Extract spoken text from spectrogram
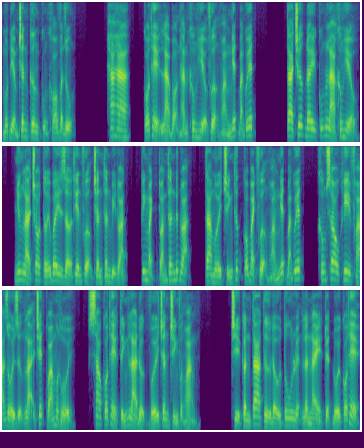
Một điểm chân cương cũng khó vận dụng. Ha ha, có thể là bọn hắn không hiểu Phượng Hoàng Niết Bàn Quyết. Ta trước đây cũng là không hiểu, nhưng là cho tới bây giờ Thiên Phượng chân thân bị đoạn, kinh mạch toàn thân đứt đoạn, ta mới chính thức có Bạch Phượng Hoàng Niết Bàn Quyết, không sau khi phá rồi dựng lại chết quá một hồi, sao có thể tính là được với chân chính Phượng Hoàng. Chỉ cần ta từ đầu tu luyện lần này tuyệt đối có thể,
